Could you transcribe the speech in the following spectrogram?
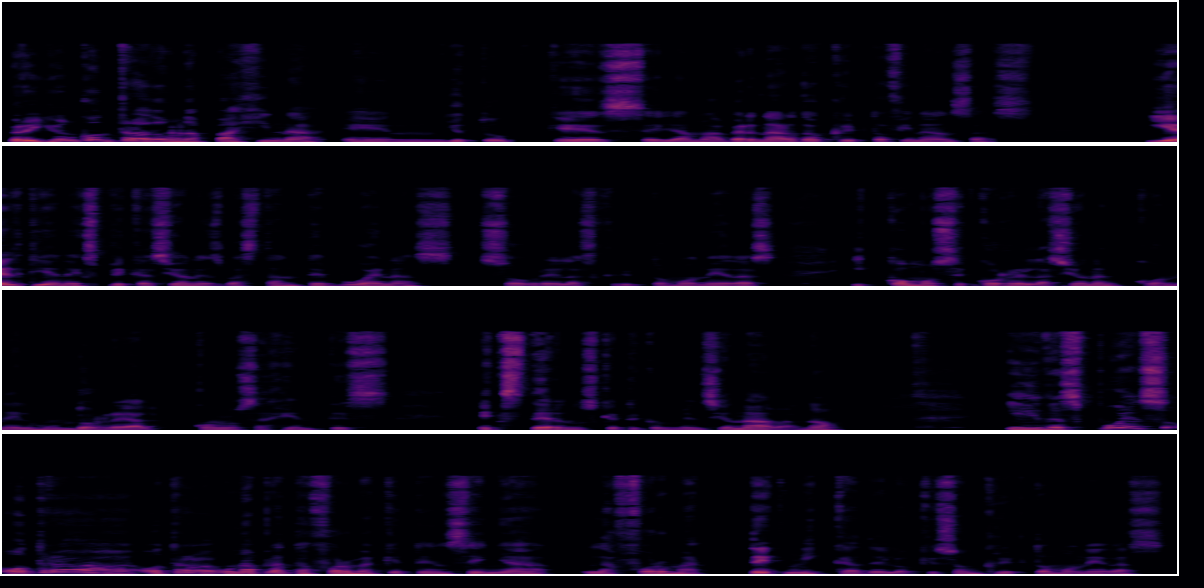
Pero yo he encontrado una página en YouTube que se llama Bernardo Criptofinanzas y él tiene explicaciones bastante buenas sobre las criptomonedas y cómo se correlacionan con el mundo real, con los agentes externos que te mencionaba, ¿no? Y después otra, otra, una plataforma que te enseña la forma técnica de lo que son criptomonedas,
